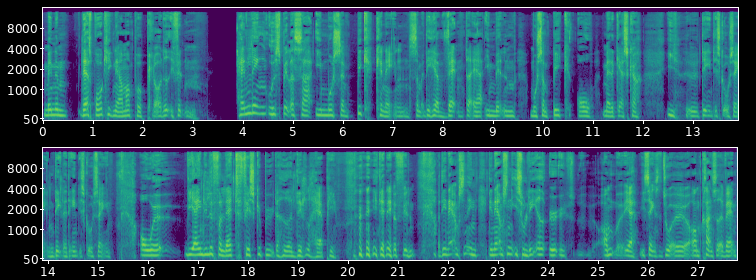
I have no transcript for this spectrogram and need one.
Men øh, lad os prøve at kigge nærmere på plottet i filmen. Handlingen udspiller sig i Mozambique-kanalen, som er det her vand, der er imellem Mozambique og Madagaskar i øh, det indiske ocean, en del af det indiske ocean. Og øh, vi er i en lille forladt fiskeby, der hedder Little Happy i den her film. Og det er nærmest sådan en, det er nærmest sådan en isoleret ø, om, ja, i sagens natur, øh, omkranset af vand.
